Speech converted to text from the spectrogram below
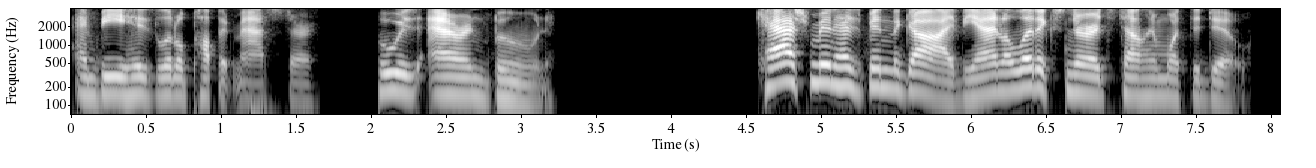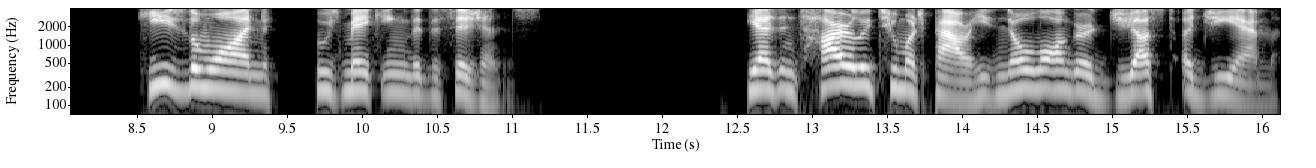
and be his little puppet master, who is Aaron Boone. Cashman has been the guy. The analytics nerds tell him what to do. He's the one who's making the decisions. He has entirely too much power. He's no longer just a GM.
